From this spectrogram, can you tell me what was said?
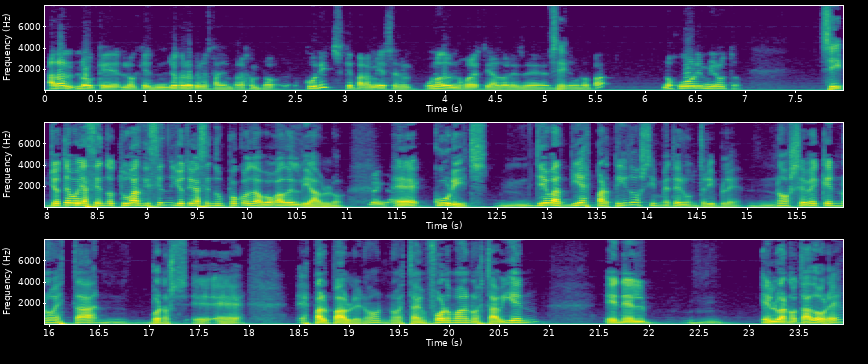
ahora lo que lo que yo creo que no está bien, por ejemplo, Kuric, que para mí es el- uno de los mejores tiradores de, Sí. de Europa, no jugó ni un minuto. Sí, yo te voy haciendo, tú vas diciendo yo te voy haciendo un poco de abogado del diablo. Venga, Eh, Kuric mm, lleva 10 partidos sin meter un triple. No se ve que no está, mm, bueno, es, eh, eh, es palpable, ¿no? No está en forma, no está bien en el mm, en lo anotador, ¿eh?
